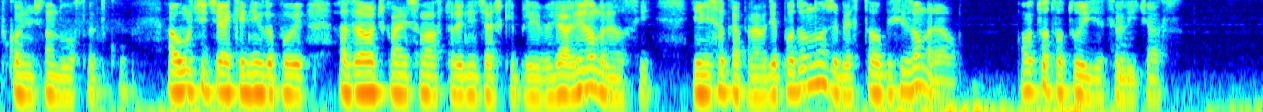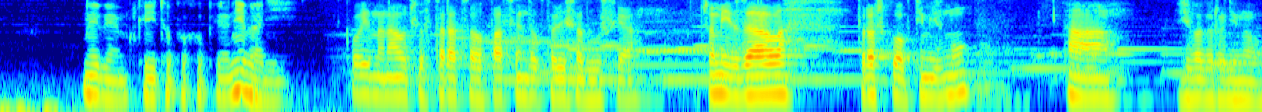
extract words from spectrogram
V konečnom dôsledku. A určite aj keď niekto povie, a za očkovanie som mal stredne ťažký priebeh, ale nezomrel si. Je vysoká pravdepodobnosť, že bez toho by si zomrel. O toto tu ide celý čas. Neviem, keď to pochopia. Nevadí. COVID ma naučil starať sa o pacientov, ktorí sa dusia. Čo mi vzal, trošku optimizmu a život rodinou.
